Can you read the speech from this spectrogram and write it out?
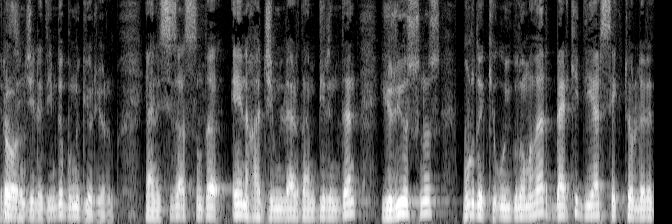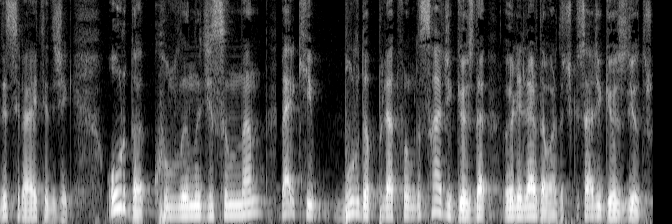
Biraz Doğru. incelediğimde bunu görüyorum. Yani siz aslında en hacimlerden birinden yürüyorsunuz. Buradaki uygulamalar belki diğer sektörlere de sirayet edecek. Orada kullanıcısından belki burada platformda sadece gözler öyleler de vardı çünkü sadece gözlüyordur.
